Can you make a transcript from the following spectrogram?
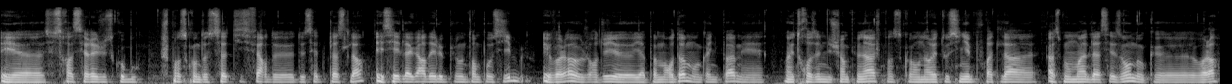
et euh, ce sera serré jusqu'au bout. Je pense qu'on doit se satisfaire de, cette place-là, essayer de la garder le plus longtemps possible. Et voilà, aujourd'hui, il n'y a pas mort d'homme, on gagne pas, mais on est troisième du championnat. Je pense qu'on aurait tout signé pour être là à ce moment de la saison, donc voilà,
